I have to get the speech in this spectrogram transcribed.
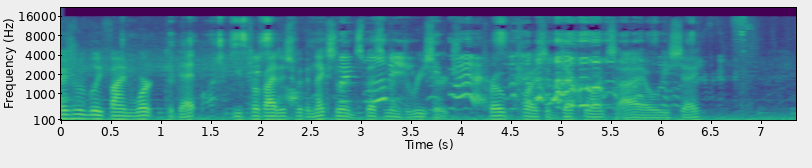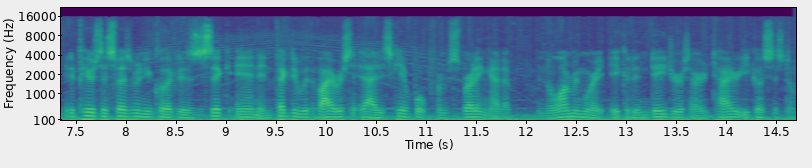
Measurably fine work, Cadet. You've provided us with an excellent specimen to research. Probe twice, object once, I always say. It appears the specimen you collected is sick and infected with a virus that is capable from spreading at a, an alarming rate. It could endanger our entire ecosystem.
